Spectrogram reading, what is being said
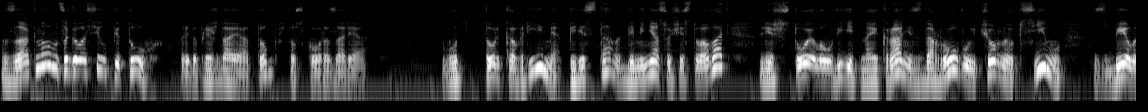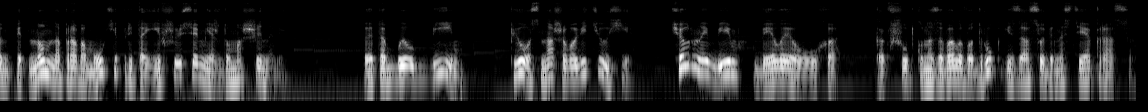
За окном заголосил петух, предупреждая о том, что скоро заря. Вот только время перестало для меня существовать, лишь стоило увидеть на экране здоровую черную псину с белым пятном на правом ухе, притаившуюся между машинами. Это был Бим, пес нашего Витюхи. Черный Бим, белое ухо, как в шутку называл его друг из-за особенностей окраса.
